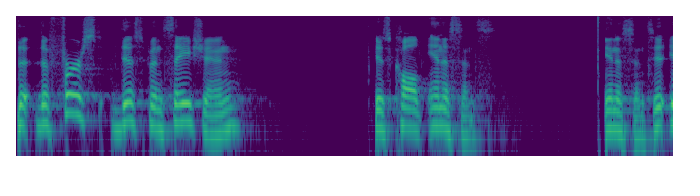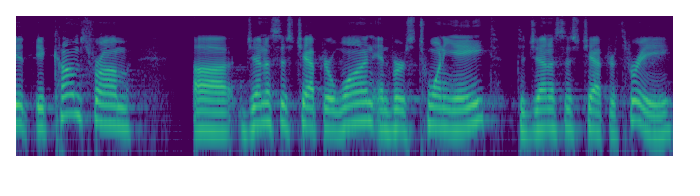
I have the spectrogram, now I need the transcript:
The, the first dispensation is called innocence. Innocence. It, it, it comes from uh, Genesis chapter 1 and verse 28 to Genesis chapter 3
